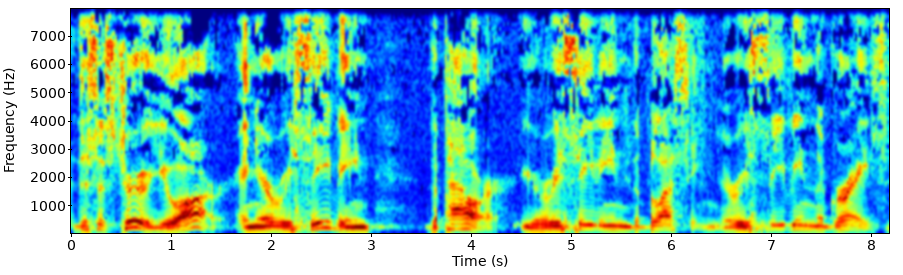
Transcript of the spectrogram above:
this is true, you are. And you're receiving the power, you're receiving the blessing, you're receiving the grace.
